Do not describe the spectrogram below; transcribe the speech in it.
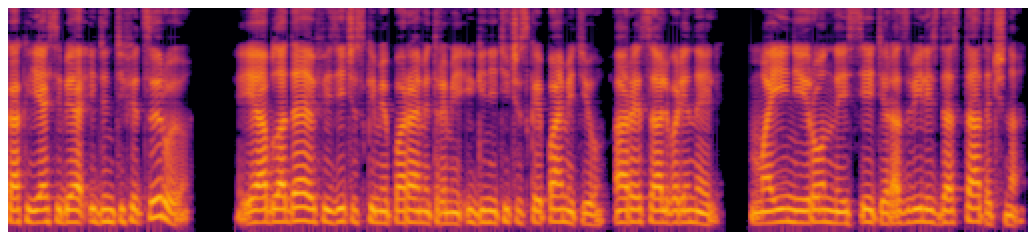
как я себя идентифицирую? Я обладаю физическими параметрами и генетической памятью Ареса Альваринель. Мои нейронные сети развились достаточно,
